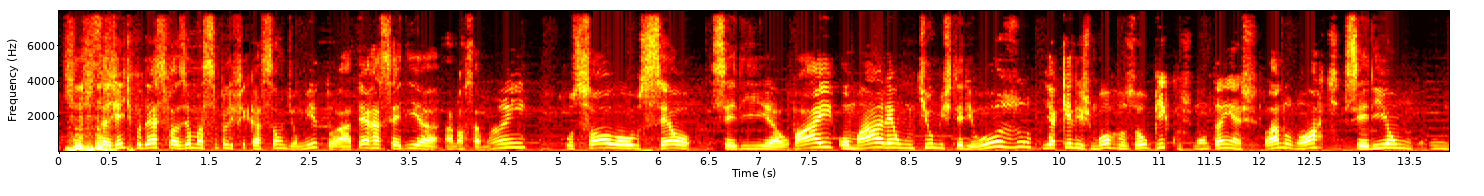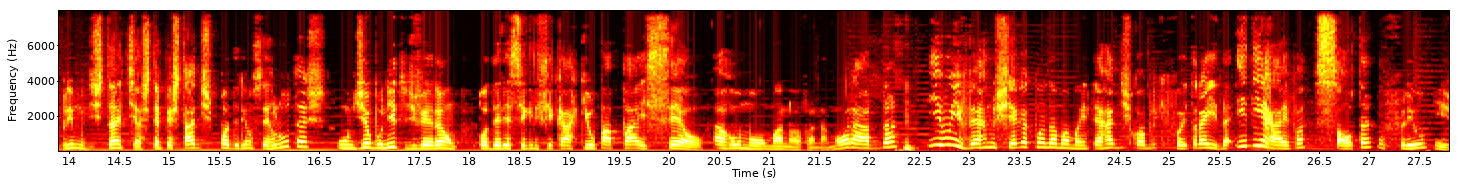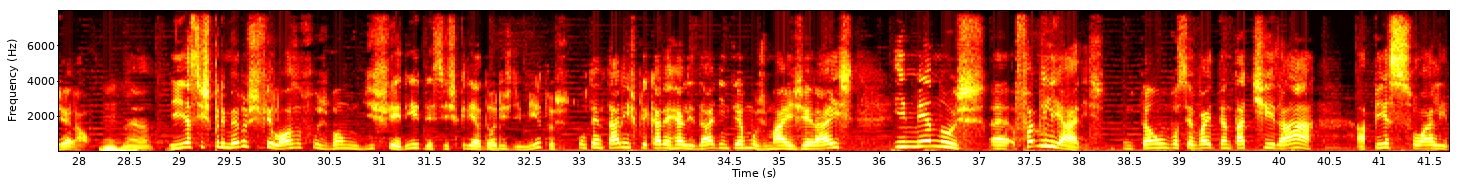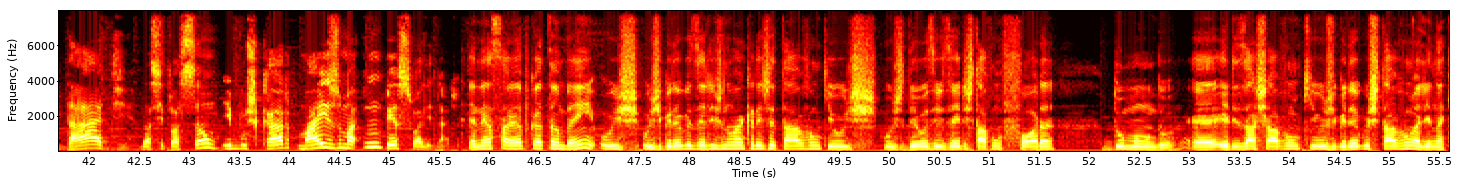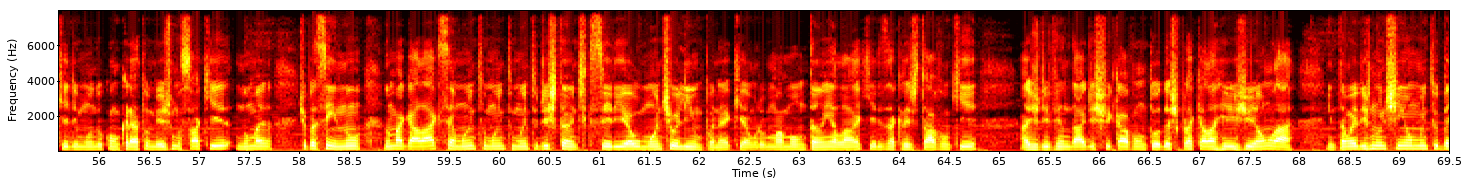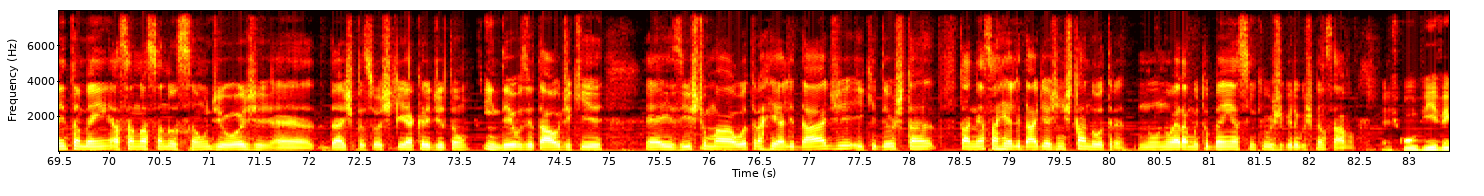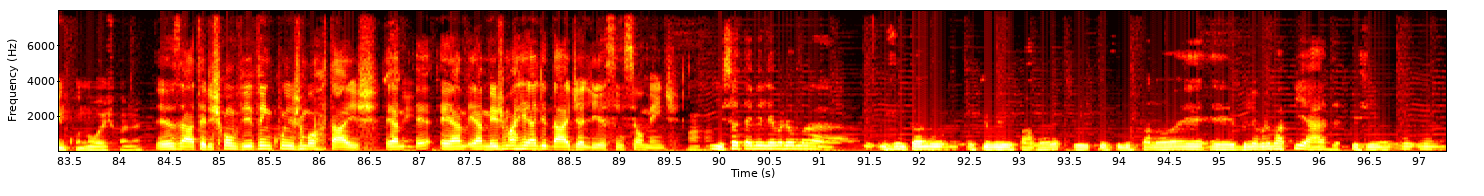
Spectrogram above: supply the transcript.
Se a gente pudesse fazer uma simplificação de um mito, a Terra seria a nossa mãe, o Sol ou o céu seria o pai, o mar é um tio misterioso e aqueles morros ou picos, montanhas lá no norte seriam um primo distante. As tempestades poderiam ser lutas, um dia bonito de verão poderia significar que o papai céu arrumou uma nova namorada e o inverno chega quando a mamãe terra descobre que foi traída e de raiva solta o frio em geral. Uhum. É. E esses primeiros filósofos vão diferir desses criadores de mitos por tentarem explicar a realidade em termos mais gerais e menos é, familiares. Então você vai tentar tirar a pessoalidade da situação e buscar mais uma impessoalidade. É nessa época também os, os gregos eles não acreditavam que os, os deuses eles estavam fora do mundo. É, eles achavam que os gregos estavam ali naquele mundo concreto mesmo, só que numa, tipo assim, no, numa galáxia muito, muito, muito distante, que seria o Monte Olimpo, né? Que é uma montanha lá que eles acreditavam que as divindades ficavam todas para aquela região lá. Então eles não tinham muito bem também essa nossa noção de hoje é, das pessoas que acreditam em Deus e tal, de que é, existe uma outra realidade e que Deus está tá nessa realidade e a gente está noutra. Não, não era muito bem assim que os gregos pensavam. Eles convivem conosco, né? Exato, eles convivem com os mortais. É, é, é, a, é a mesma realidade ali, essencialmente. Uhum. Isso até me lembra uma, juntando o que o Will falou, o que o Felipe falou, é, é, me lembra uma piada. Assim, o, o,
